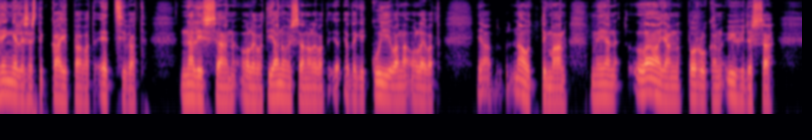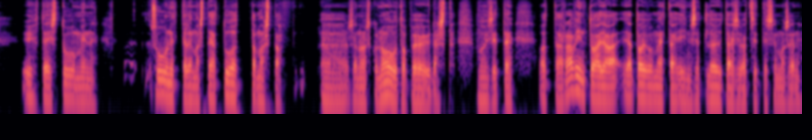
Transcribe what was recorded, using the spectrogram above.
hengellisesti kaipaavat, etsivät, nälissään olevat, janoissaan olevat, jotenkin kuivana olevat ja nauttimaan meidän laajan porukan yhdessä yhteistuumin suunnittelemasta ja tuottamasta sanoisiko noutopöydästä. Voi sitten ottaa ravintoa ja, ja toivomme, että ihmiset löytäisivät sitten semmoisen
